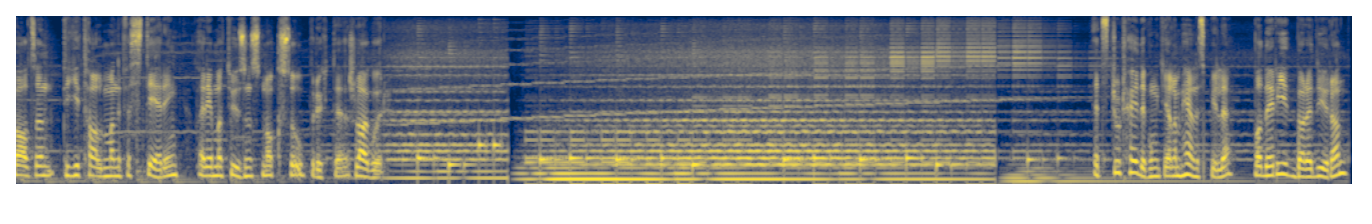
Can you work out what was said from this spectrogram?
var altså en digital manifestering av Rema 1000s nokså oppbrukte slagord. Et stort høydepunkt gjennom hele spillet var de ridbare dyrene,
